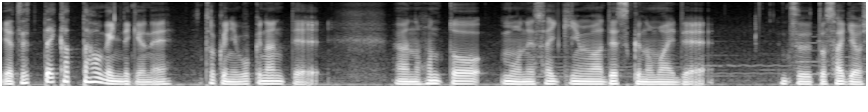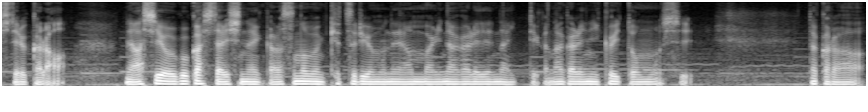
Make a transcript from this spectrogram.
いや、絶対買った方がいいんだけどね。特に僕なんて、あの、本当もうね、最近はデスクの前でずっと作業してるから、ね、足を動かしたりしないから、その分血流もね、あんまり流れないっていうか、流れにくいと思うし、だから、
